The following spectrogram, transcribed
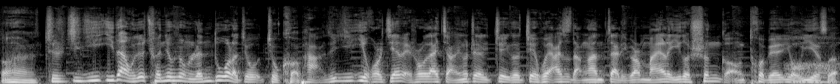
呃，就是一一旦我觉得全球性人多了就就可怕，就一一会儿结尾时候我再讲一个这这个这回 S 档案在里边埋了一个深梗，特别有意思，哦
